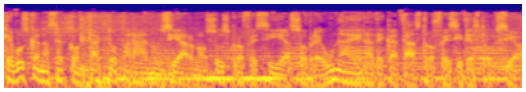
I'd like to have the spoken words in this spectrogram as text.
que buscan hacer contacto para anunciarnos sus profecías sobre una era de catástrofes y destrucción.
